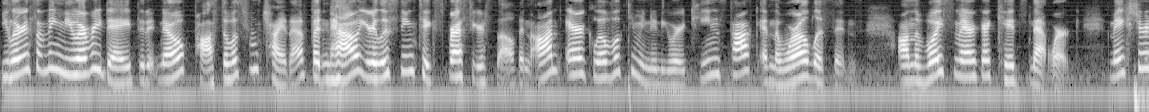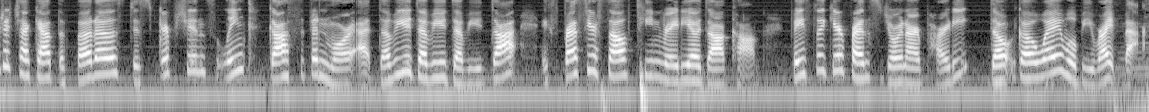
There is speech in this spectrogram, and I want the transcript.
you learn something new every day. Didn't know pasta was from China, but now you're listening to Express Yourself, an on air global community where teens talk and the world listens on the Voice America Kids Network. Make sure to check out the photos, descriptions, link, gossip, and more at www.expressyourselfteenradio.com. Facebook your friends to join our party. Don't go away, we'll be right back.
